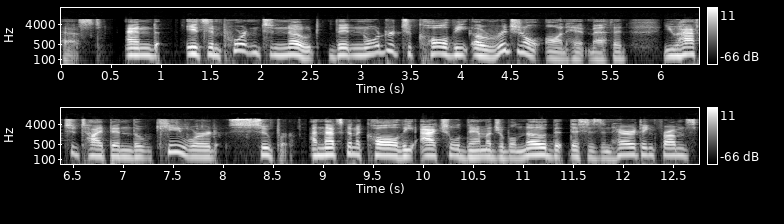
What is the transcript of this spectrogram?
test. And it's important to note that in order to call the original onHit method, you have to type in the keyword super. And that's going to call the actual damageable node that this is inheriting from's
